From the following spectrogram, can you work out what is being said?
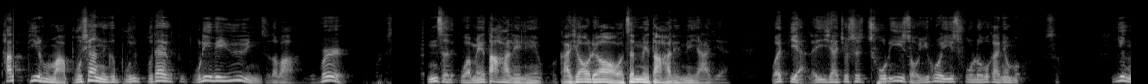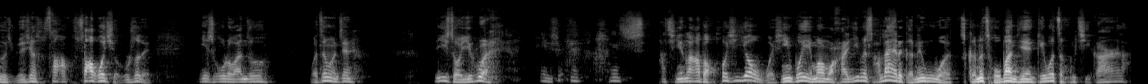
他地方吧，不像那个不不带独立卫浴，你知道吧？有味儿。你知我没大汗淋漓，感谢奥利奥，我真没大汗淋漓。雅姐，我点了一下，就是出了一手一棍一出了，我感觉我硬个橛，像刷刷锅球似的。一出了完之后，我这么这一手一过，你说大琴拉倒。后期要我寻我也冒冒汗，因为啥赖着搁那屋，我搁那瞅半天，给我整起杆了，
